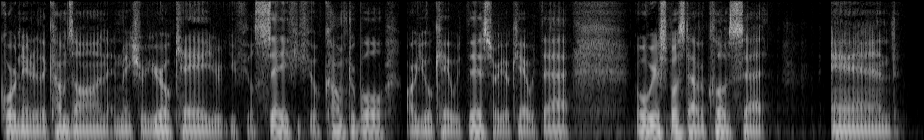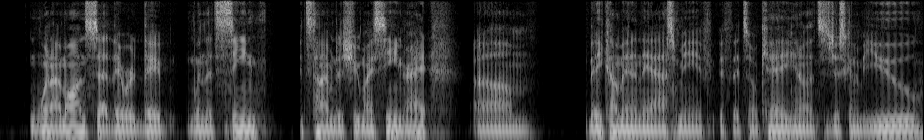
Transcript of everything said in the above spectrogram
coordinator that comes on and make sure you're okay, you're, you feel safe, you feel comfortable. Are you okay with this? Are you okay with that? Well, we were supposed to have a closed set, and when I'm on set, they were they when the scene it's time to shoot my scene, right? Um, they come in and they ask me if, if it's okay. You know, it's just going to be you,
